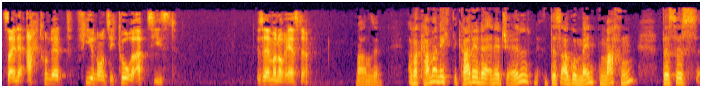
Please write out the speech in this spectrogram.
seine 894 Tore abziehst, ist er immer noch Erster. Wahnsinn. Aber kann man nicht gerade in der NHL das Argument machen, dass es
